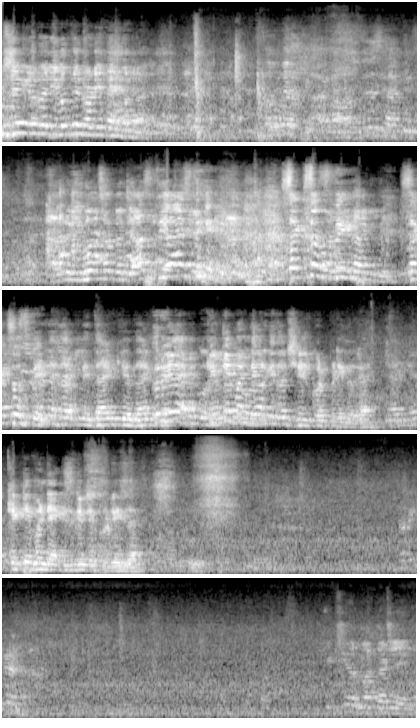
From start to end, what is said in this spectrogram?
ಇಷ್ಟು ಇವತ್ತೇ ನೋಡಿದ್ದೆ ಇವತ್ತು ಸ್ವಲ್ಪ ಜಾಸ್ತಿ ಸಕ್ಸಸ್ ಒಳ್ಳೆದಾಗ್ಲಿ. ಸಕ್ಸಸ್ ಒಳ್ಳೆದಾಗ್ಲಿ ಥ್ಯಾಂಕ್ ಯು ಥ್ಯಾಂಕ್ ಗುರುಗಳೇ ಕಿಟ್ಟಿ ಮಂಡಿ ಅವ್ರಿಗೆ ಇದೊಂದು ಶೀಲ್ಡ್ ಕೊಟ್ಬಿಡಿ ಗುರುಗಳೇ ಕಿಟ್ಟಿ ಮಂಡಿ ಎಕ್ಸಿಕ್ಯೂಟಿವ್ ಪ್ರೊಡ್ಯೂಸರ್ ಯು ಮಾತಾಡ್ಲೇ ಇಲ್ಲ.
